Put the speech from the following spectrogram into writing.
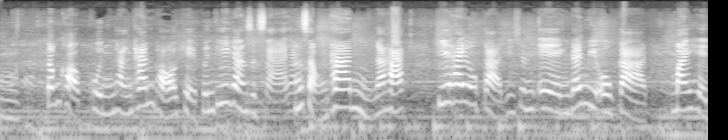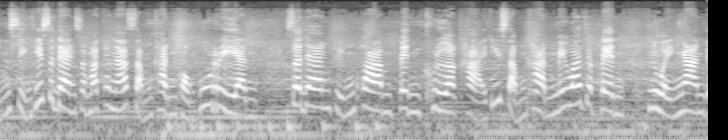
ม ต้องขอบคุณทางท่านผอเขตพื้นที่การศึกษาทั้งสองท่านนะคะ ที่ให้โอกาสดิฉันเองได้มีโอกาสมาเห็นสิ่งที่แสดงสมรรถนะสำคัญของผู้เรียน แสดงถึงความเป็นเครือข่ายที่สำคัญ ไม่ว่าจะเป็นหน่วยงานใ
